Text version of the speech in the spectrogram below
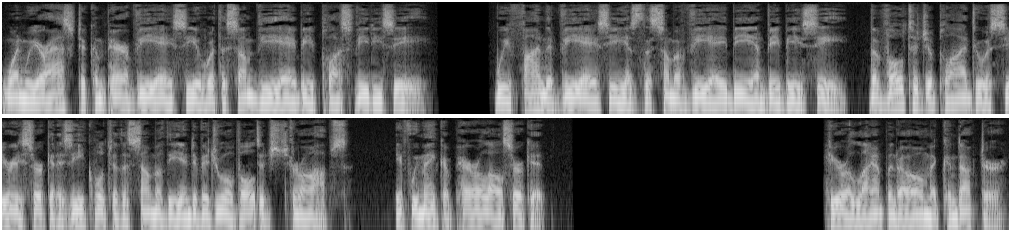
When we are asked to compare VAC with the sum VAB plus VBC, we find that VAC is the sum of VAB and VBC. The voltage applied to a series circuit is equal to the sum of the individual voltage drops. If we make a parallel circuit, here a lamp and a ohmic conductor,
